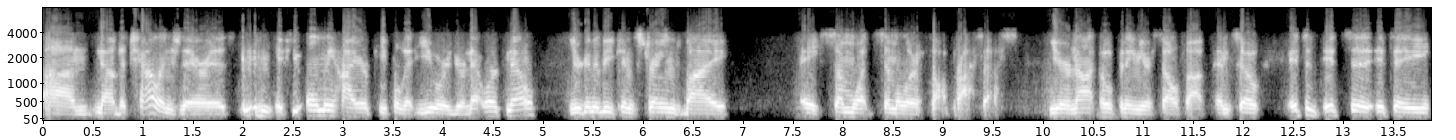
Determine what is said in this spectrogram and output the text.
Um, now, the challenge there is if you only hire people that you or your network know, you're going to be constrained by a somewhat similar thought process. You're not opening yourself up, and so it's a it's a it's a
